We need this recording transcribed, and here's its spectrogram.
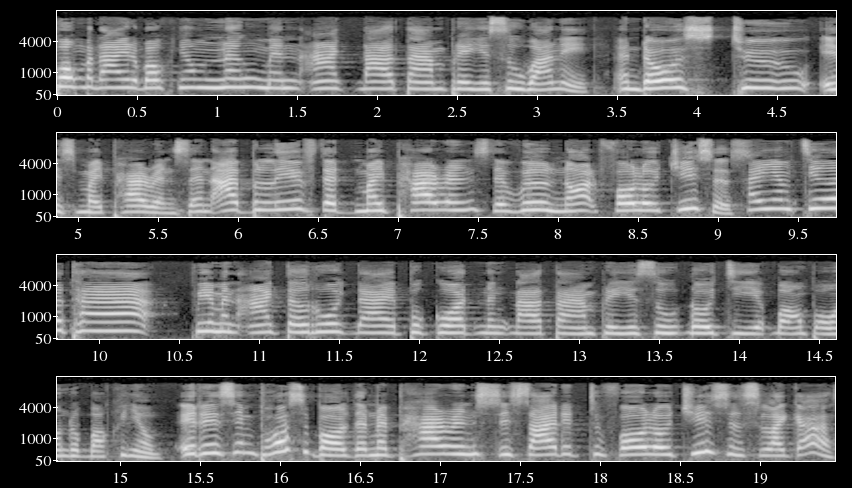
ពុកម្ដាយរបស់ខ្ញុំនឹងមិនអាចដើរតាមព្រះយេស៊ូវបានទេ And those two is my parents. And I believe that my parents they will not follow Jesus. ហើយខ្ញុំជឿថា វាមិនអាចទៅរួចដែរពួកគាត់នឹងដើរតាមព្រះយេស៊ូវដូចជាបងប្អូនរបស់ខ្ញុំ It is impossible that my parents decided to follow Jesus like us.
